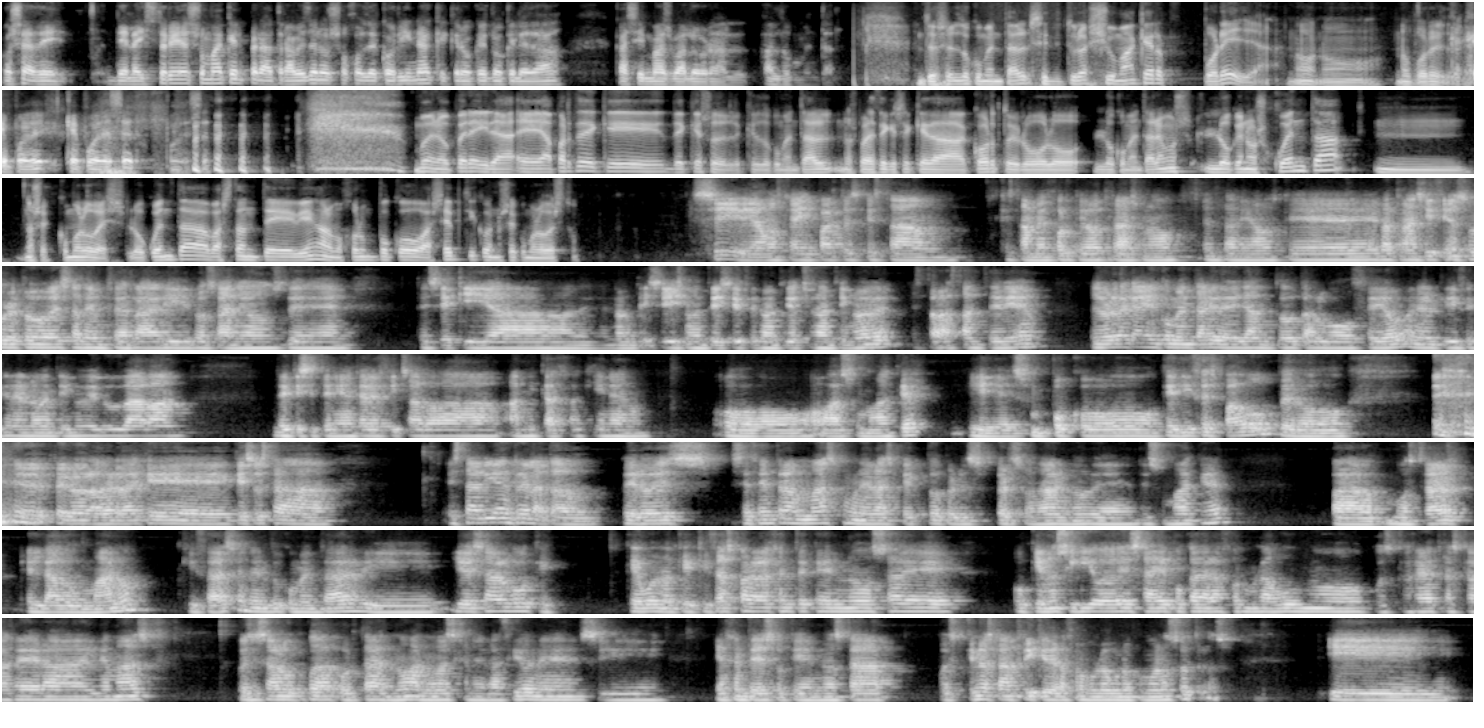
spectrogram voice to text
o sea, de, de la historia de Schumacher, pero a través de los ojos de Corina, que creo que es lo que le da casi más valor al, al documental. Entonces el documental se titula Schumacher por ella, no, no, no por él. Que puede, que puede ser, puede ser. Bueno, Pereira, eh, aparte de que, de que eso, de que el documental nos parece que se queda corto y luego lo, lo comentaremos, lo que nos cuenta, mmm, no sé, ¿cómo lo ves? Lo cuenta bastante bien, a lo mejor un poco aséptico, no sé cómo lo ves tú. Sí, digamos que hay partes que están, que están mejor que otras, ¿no? En plan, digamos que la transición, sobre todo esa de Ferrari, los años de, de sequía, de 96, 97, 98, 99, está bastante bien. Es verdad que hay un comentario de Jan algo feo en el que dice que en el 99 dudaban de que si tenían que haber fichado a, a Mika Hakkinen o a Schumacher. Y es un poco que dices, Pavo, pero, pero la verdad que, que eso está, está bien relatado, pero es, se centra más como en el aspecto personal ¿no? de, de Schumacher para mostrar el lado humano, quizás, en el documental, y, y es algo que, que, bueno, que quizás para la gente que no sabe o que no siguió esa época de la Fórmula 1, pues carrera tras carrera y demás, pues es algo que puede aportar ¿no? a nuevas generaciones y, y, a gente eso que no está, pues que no es tan friki de la Fórmula 1 como nosotros. Y,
